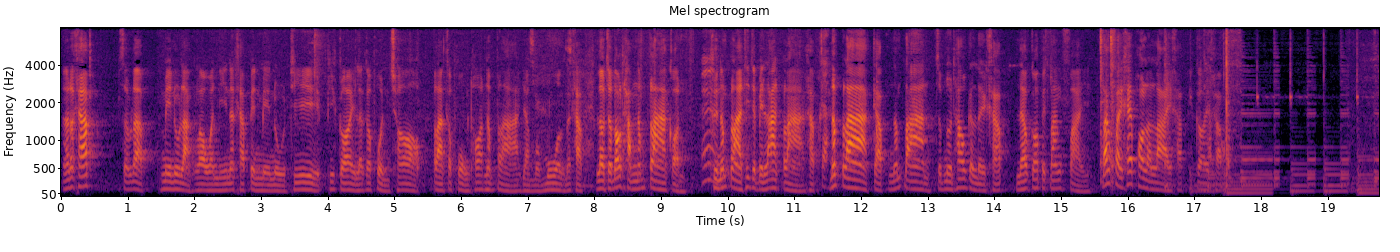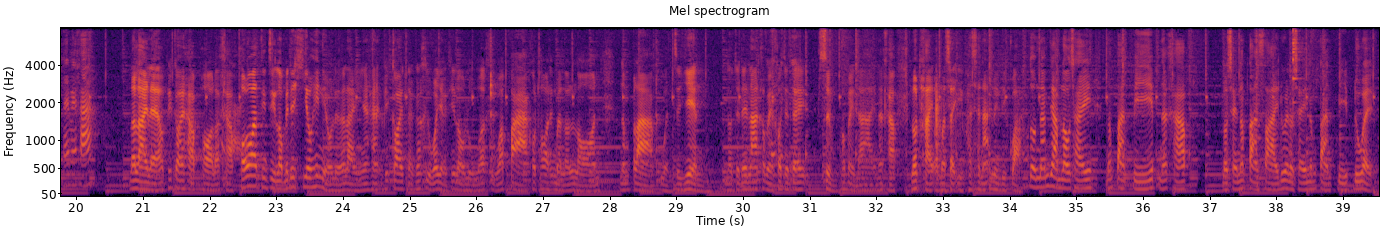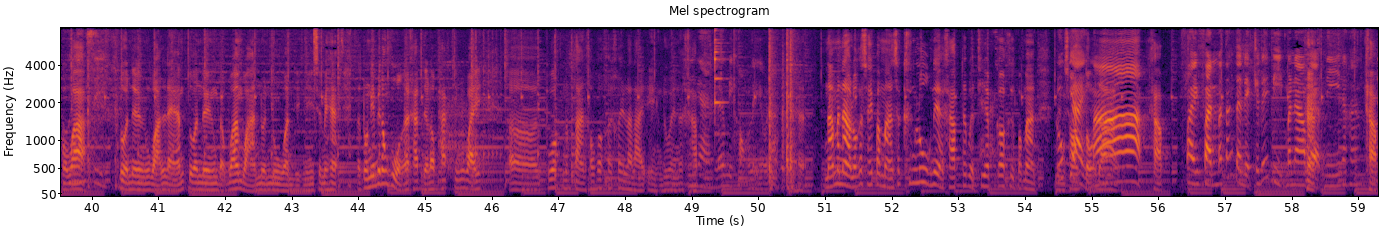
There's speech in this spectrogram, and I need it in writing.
เอาละครับ สำหรับเมนูหลักเราวันนี้นะครับ เป็นเมนูที่พี่ก้อยแล้วก็พลชอบ ปลากระพงทอดน้ำปลายำมะม่วงนะครับ เราจะต้องทำน้ำปลาก่อน คือน้ำปลาที่จะไปราดปลาครับ จ้ะ น้ำปลากับน้ำตาลจำนวนเท่ากันเลยครับ แล้วก็ไปตั้งไฟ ตั้งไฟแค่พอละลายครับพี่ก้อยครับ ได้ไหมคะ ละลายแล้วพี่ก้อยครับพอแล้วครับเพราะว่าจริงๆเราไม่ได้เคี่ยวให้เหนียวหรืออะไรอย่างเงี้ยฮะพี่ก้อยแต่ก็คือว่าอย่างที่เรารู้ว่าคือว่าปลาเขาทอดให้มันร้อนๆน้ำปลาควรจะเย็น เราจะได้ราดเข้าไปเขาจะได้ซึมเข้าไปได้นะครับเราถ่ายออกมาใส่อีกภาชนะหนึ่งดีกว่าตัวน้ำยำเราใช้น้ำตาลปี๊บนะครับเราใช้น้ำตาลทรายด้วยเราใช้น้ำตาลปี๊บด้วย เพราะว่าตัวหนึ่งหวานแหลมตัวหนึ่งแบบว่าหวานนวลๆอย่างนี้ใช่ไหมฮะแต่ตรงนี้ไม่ต้องห่วงนะครับเดี๋ยวเราพักทิ้งไว้ พวกน้ำตาลเขาก็ค่อย ๆ ละลายเองด้วยนะครับนี่ไงเริ่มมีของเหลวแล้วนะฮะน้ำมะนาวเราก็ใช้ประมาณสักครึ่งลูกเนี่ยครับถ้าเกิดเทียบก็คือประมาณหลูนึ่กงช้อนใหญ่โต๊ะมได้าก ครับ ไฟฟันมาตั้งแต่เด็กจะได้บีบมะนาวครับ แบบนี้นะคะ ครับ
